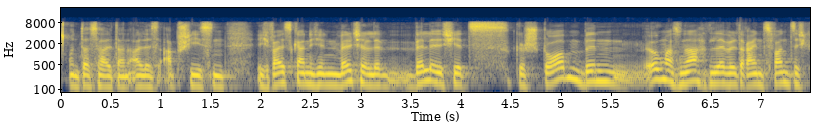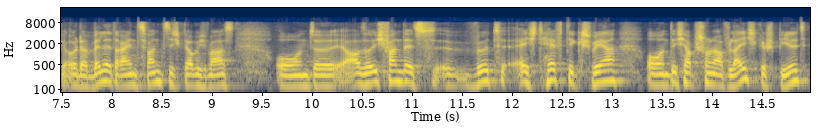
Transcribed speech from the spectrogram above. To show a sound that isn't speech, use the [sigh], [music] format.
und das halt dann alles abschießen. Ich weiß gar nicht, in welcher Le Welle ich jetzt gestorben bin. Irgendwas nach Level 23 oder Welle 23, glaube ich, war es. Und äh, also ich fand, es wird echt heftig schwer und ich habe schon auf leicht gespielt.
